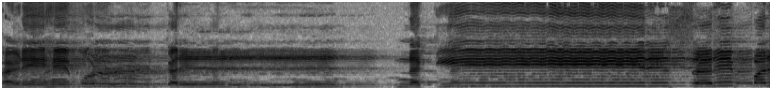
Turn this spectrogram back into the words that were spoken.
کھڑے ہیں بن کر نکیر سر پر۔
